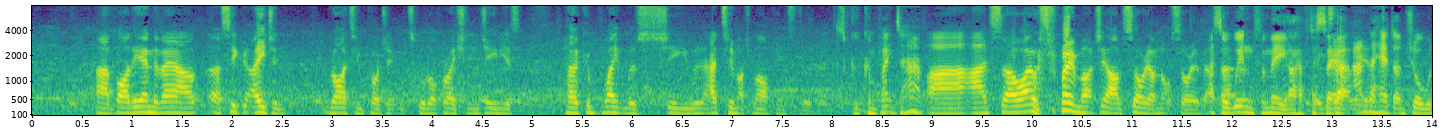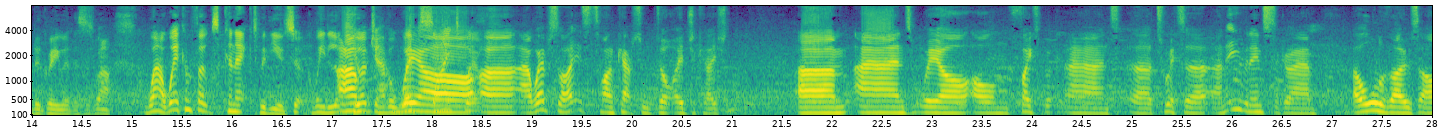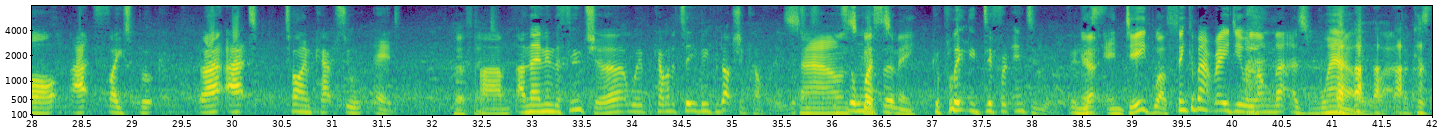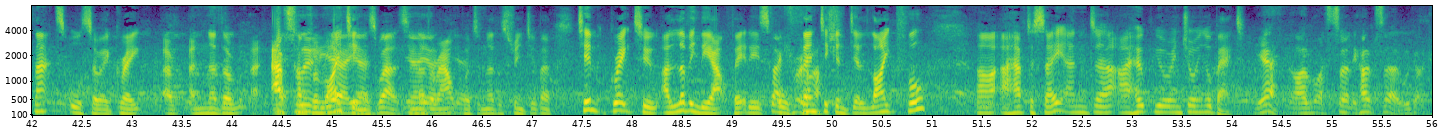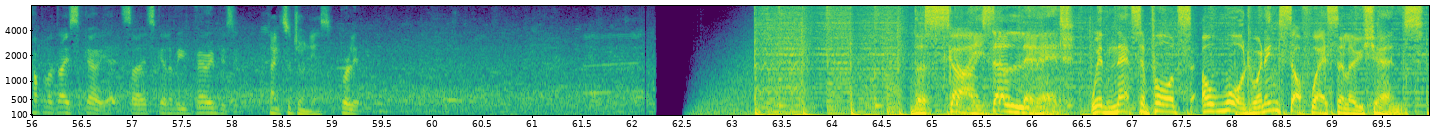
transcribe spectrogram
Uh, by the end of our uh, secret agent writing project, which is called Operation Ingenious, her complaint was she had too much marking to do. It's a good complaint to have. Uh, and so I was very much, yeah, I'm sorry, I'm not sorry about That's that. That's a win for me, I have to say. Exactly, And yeah. the head, I'm sure, would agree with this as well. Wow, where can folks connect with you? So can we look Um, you up? Do you have a we website? Are, Where- uh, our website is timecapsule.education. Um, and we are on Facebook and uh, Twitter and even Instagram. All of those are at Facebook, uh, at Time Capsule Ed. Perfect. Um, and then in the future, we're becoming a TV production company. Which Sounds almost good to me. Completely different interview. Yeah, indeed. Well, think about radio along that as well, uh, because that's also a great uh, another uh, outcome Absolutely, for yeah, writing yeah. as well. It's Yeah, another output, another stream to your bow. Tim, great too. I'm loving the outfit. It is Thank authentic and delightful. Uh, I have to say, and uh, I hope you're enjoying your Bett. yeah, I, I certainly hope so. We've got a couple of days to go yet, so it's going to be very busy. Thanks for joining us. Brilliant. The sky's the limit with NetSupport's award winning software solutions.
